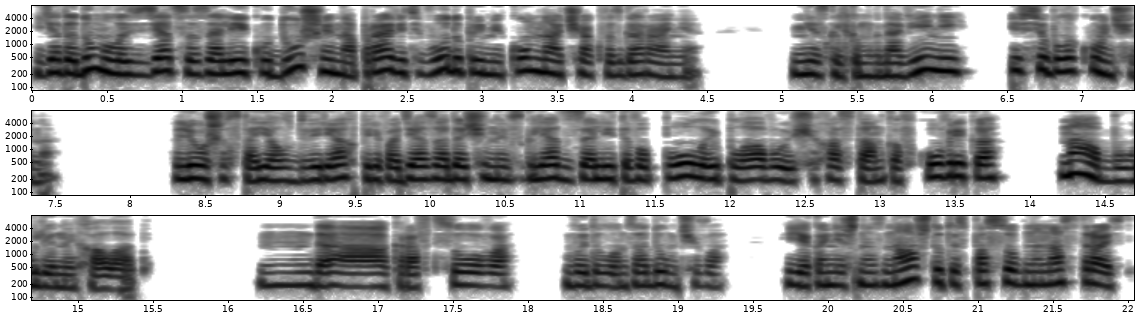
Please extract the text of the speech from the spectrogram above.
Я додумалась взяться за лейку душа и направить воду прямиком на очаг возгорания. Несколько мгновений, и все было кончено. Лёша стоял в дверях, переводя озадаченный взгляд с залитого пола и плавающих останков коврика на обугленный халат. «Да, Кравцова», — выдал он задумчиво, — «я, конечно, знал, что ты способна на страсть,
